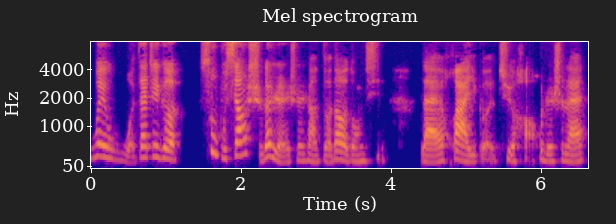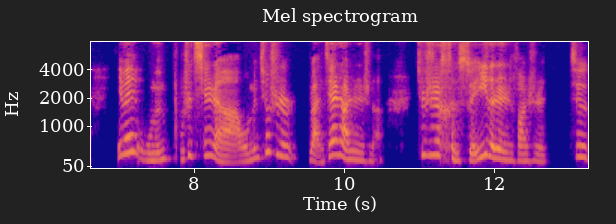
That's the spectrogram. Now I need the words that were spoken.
为我在这个。素不相识的人身上得到的东西，来画一个句号，或者是来，因为我们不是亲人啊，我们就是软件上认识的，就是很随意的认识方式，就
